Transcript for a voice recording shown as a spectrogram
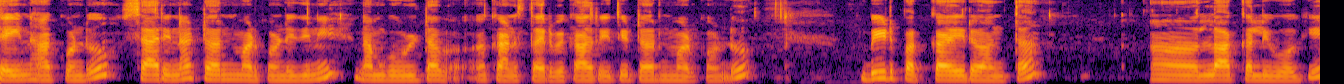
ಚೈನ್ ಹಾಕ್ಕೊಂಡು ಸ್ಯಾರಿನ ಟರ್ನ್ ಮಾಡ್ಕೊಂಡಿದ್ದೀನಿ. ನಮಗೂ ಉಲ್ಟಾ ಕಾಣಿಸ್ತಾ ಇರಬೇಕು. ಆ ರೀತಿ ಟರ್ನ್ ಮಾಡಿಕೊಂಡು ಬೀಡ್ ಪಕ್ಕ ಇರೋ ಅಂಥ ಲಾಕಲ್ಲಿ ಹೋಗಿ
